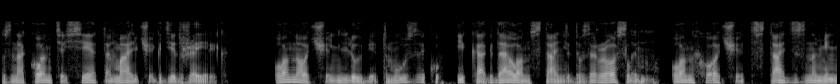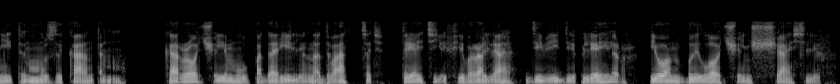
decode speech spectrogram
Знакомьтесь, это мальчик-диджейрик. Он очень любит музыку, и когда он станет взрослым, он хочет стать знаменитым музыкантом. Короче ему подарили на 23 февраля DVD-плеер, и он был очень счастлив.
